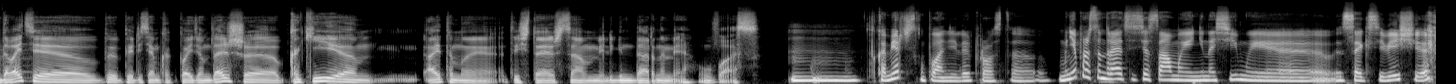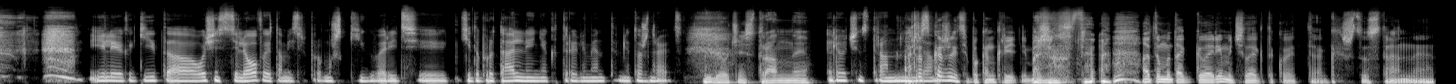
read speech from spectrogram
А давайте э, перед тем, как пойдем дальше, какие айтемы ты считаешь самыми легендарными у вас? В коммерческом плане или просто? Мне просто нравятся все самые неносимые э, секси вещи или какие-то очень стилевые, там, если про мужские говорить, какие-то брутальные некоторые элементы мне тоже нравятся. Или очень странные. Или очень странные. А да. расскажите поконкретнее, пожалуйста. А то мы так говорим, и человек такой, так, что странное.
